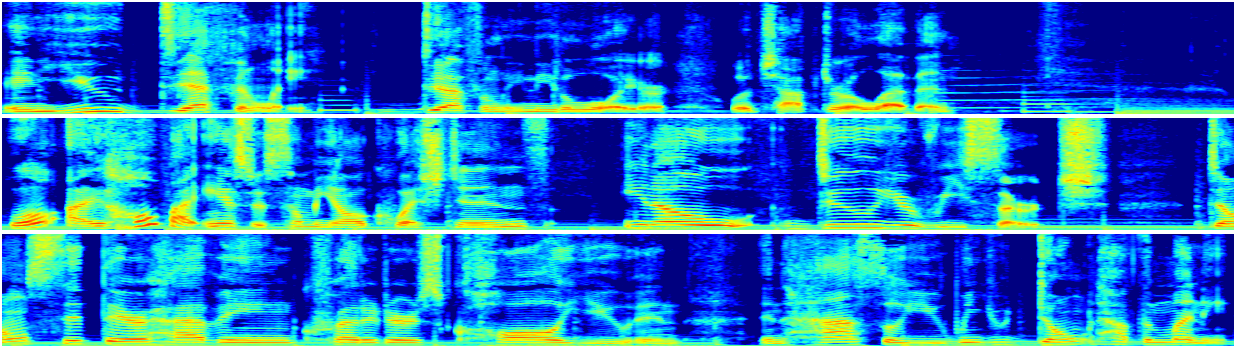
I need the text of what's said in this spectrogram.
And you definitely, definitely need a lawyer with chapter 11. Well, I hope I answered some of y'all questions you know, do your research. Don't sit there having creditors call you and, and hassle you when you don't have the money.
